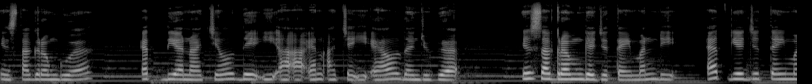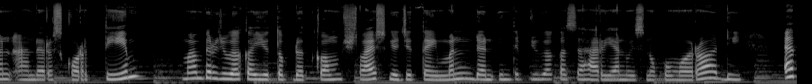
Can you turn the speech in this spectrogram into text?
Instagram gue at dianacil d i a a n a c i l dan juga Instagram gadgetainment di at gadgetainment underscore team Mampir juga ke youtube.com slash gadgetainment dan intip juga keseharian Wisnu Kumoro di at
